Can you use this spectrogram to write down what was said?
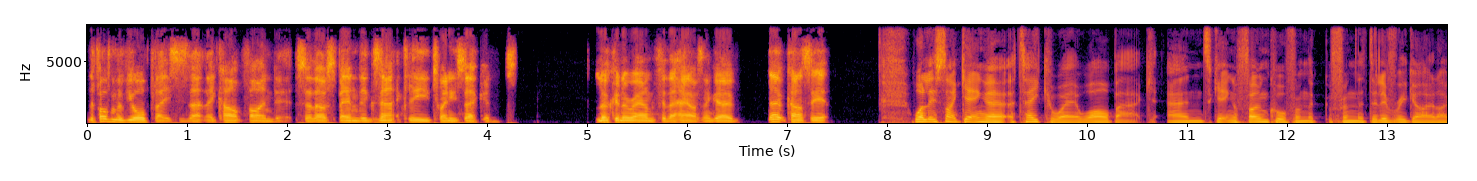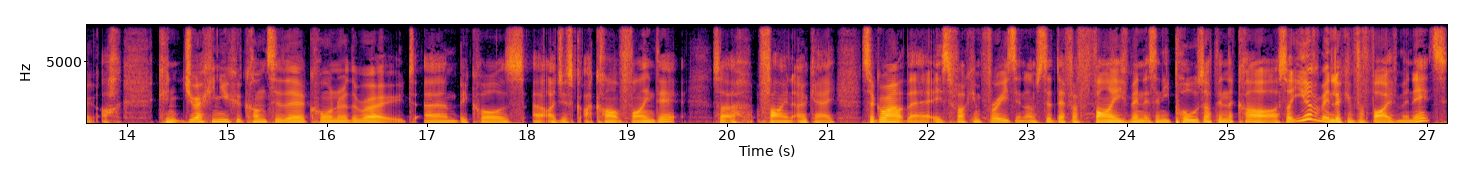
the problem with your place is that they can't find it, so they'll spend exactly 20 seconds looking around for the house and go, no, can't see it. Well, it's like getting a, a takeaway a while back and getting a phone call from the from the delivery guy like, oh, can do you reckon you could come to the corner of the road um, because uh, I just I can't find it. So uh, fine, okay. So go out there. It's fucking freezing. I'm stood there for five minutes, and he pulls up in the car. So like you haven't been looking for five minutes.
